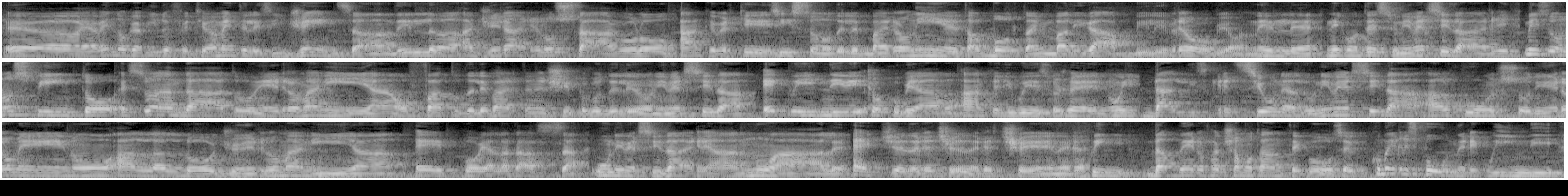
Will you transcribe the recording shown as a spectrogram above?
eh, e avendo capito effettivamente l'esigenza del aggirare l'ostacolo anche perché esistono delle baronie talvolta invalicabili proprio nelle, nei contesti universitari mi sono spinto e sono andato in Romania ho fatto delle partnership con delle università e quindi ci occupiamo anche di questo cioè noi dall'iscrizione all'università al corso di romeno all'alloggio in Romania e poi alla tassa universitaria annuale eccetera eccetera eccetera. Quindi davvero facciamo tante cose. Come rispondere quindi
